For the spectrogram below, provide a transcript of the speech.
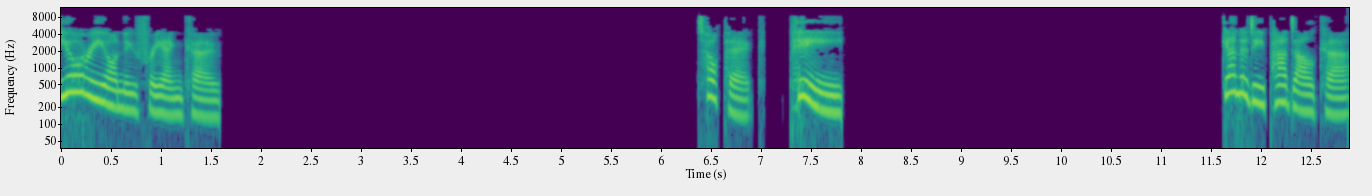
Yuri Onufrienko. Topic P. Gennady Padalka.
